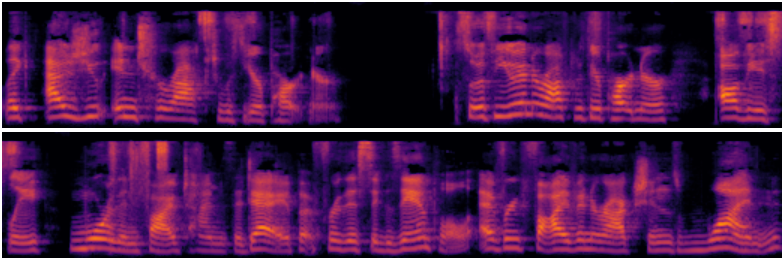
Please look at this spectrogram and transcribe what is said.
like as you interact with your partner. So if you interact with your partner, obviously more than five times a day, but for this example, every five interactions, one,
